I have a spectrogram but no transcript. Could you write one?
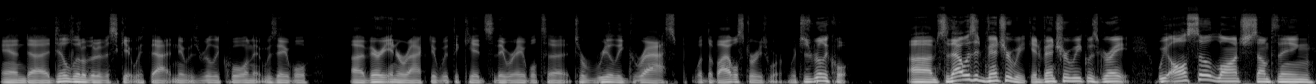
and uh, did a little bit of a skit with that, and it was really cool, and it was able uh, very interactive with the kids, so they were able to to really grasp what the Bible stories were, which is really cool. Um, so that was Adventure Week. Adventure Week was great. We also launched something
